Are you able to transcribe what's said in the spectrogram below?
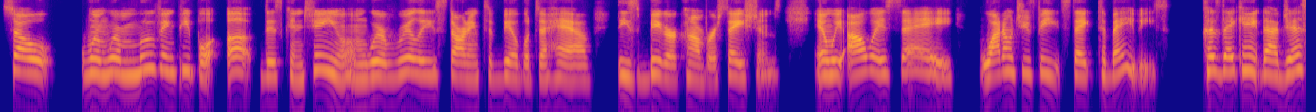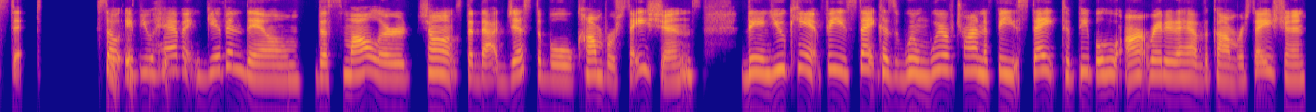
So when we're moving people up this continuum, we're really starting to be able to have these bigger conversations. And we always say, why don't you feed steak to babies? Because they can't digest it. So if you haven't given them the smaller chunks, the digestible conversations, then you can't feed steak. Because when we're trying to feed steak to people who aren't ready to have the conversation,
